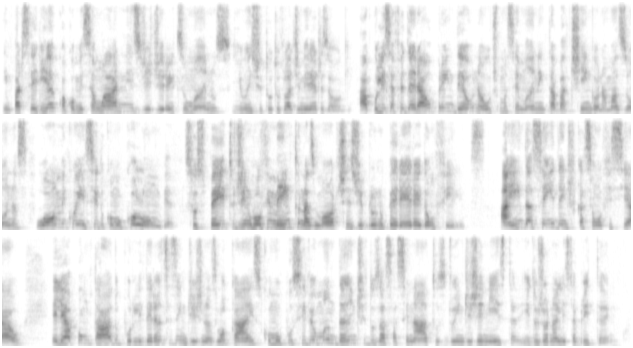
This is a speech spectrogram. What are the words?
em parceria com a Comissão Arnes de Direitos Humanos e o Instituto Vladimir Herzog. A Polícia Federal prendeu na última semana em Tabatinga, no Amazonas, o homem conhecido como Colômbia, suspeito de envolvimento nas mortes de Bruno Pereira e Dom Phillips. Ainda sem identificação oficial, ele é apontado por lideranças indígenas locais como o possível mandante dos assassinatos do indigenista e do jornalista britânico.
